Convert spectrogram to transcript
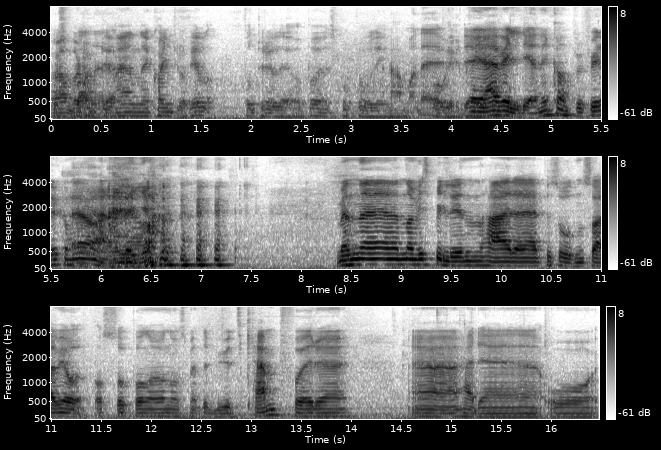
hvordan ja, det er med en kantprofil. da. Fått prøve det også på. Ja, men det er- det Jeg er veldig enig. Kantprofiler kan man Ja. gjerne legge. Men eh, når vi spiller inn denne episoden, så er vi også på noe, noe som heter bootcamp for eh, eh, herre- og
